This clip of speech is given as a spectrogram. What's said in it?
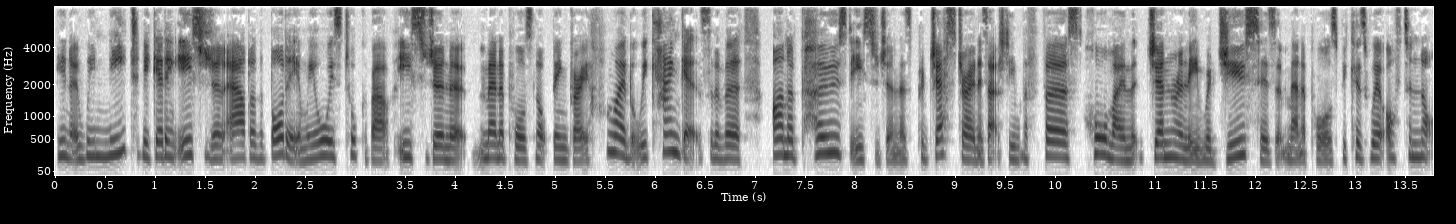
You know, we need to be getting estrogen out of the body. And we always talk about estrogen at menopause not being very high, but we can get sort of a unopposed estrogen as progesterone is actually the first hormone that generally reduces at menopause because we're often not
